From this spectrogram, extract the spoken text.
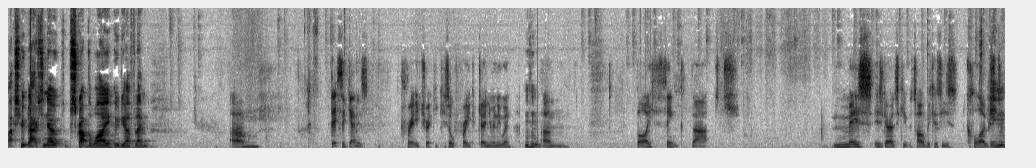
Actually, who, actually no. Scrap the why. Who do you have, Flem? Um, this again is pretty tricky because all three could genuinely win. hmm Um, but I think that Miz is going to keep the title because he's close to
